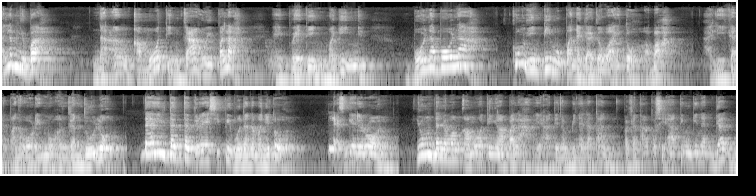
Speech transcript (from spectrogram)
Alam nyo ba na ang kamuting kahoy pala ay pwedeng maging bola-bola? Kung hindi mo pa nagagawa ito, aba, halika't panoorin mo hanggang dulo. Dahil dagdag recipe mo na naman ito. Let's get it on! Yung dalawang kamote nga pala ay atin ang binalatan pagkatapos si ating ginadgad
